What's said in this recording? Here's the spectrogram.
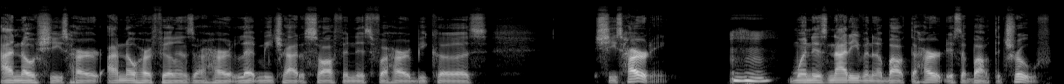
I know she's hurt. I know her feelings are hurt. Let me try to soften this for her because she's hurting. Mm-hmm. When it's not even about the hurt, it's about the truth.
